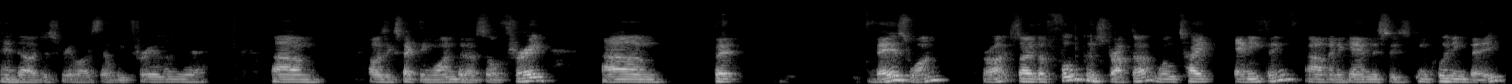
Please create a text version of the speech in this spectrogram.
And I just realized there'll be three of them. Yeah. Um, I was expecting one, but I saw three. Um, but there's one right? So the full constructor will take anything, um, and again, this is including B,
